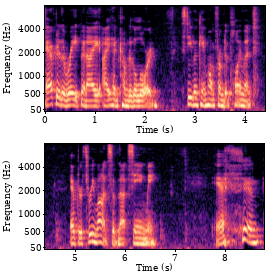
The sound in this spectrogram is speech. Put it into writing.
after the rape and I, I had come to the Lord, Stephen came home from deployment after three months of not seeing me. And,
